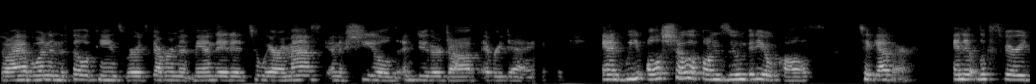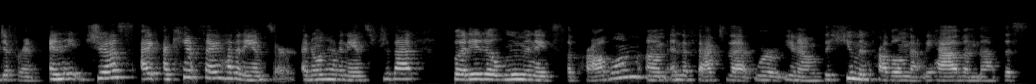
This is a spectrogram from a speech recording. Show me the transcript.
Do I have one in the Philippines where it's government mandated to wear a mask and a shield and do their job every day? and we all show up on Zoom video calls together and it looks very different. And it just, I, I can't say I have an answer. I don't have an answer to that, but it illuminates the problem um, and the fact that we're, you know, the human problem that we have and that this,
